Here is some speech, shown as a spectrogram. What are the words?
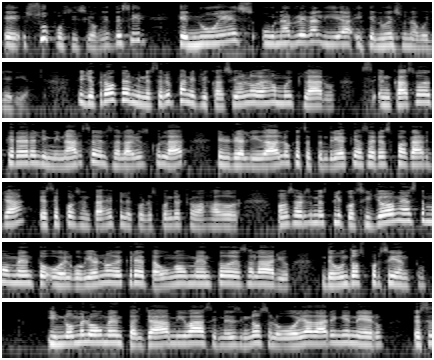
eh, su posición? Es decir, que no es una regalía y que no es una bollería. Sí, yo creo que el Ministerio de Planificación lo deja muy claro. En caso de querer eliminarse del salario escolar, en realidad lo que se tendría que hacer es pagar ya ese porcentaje que le corresponde al trabajador. Vamos a ver si me explico. Si yo en este momento o el gobierno decreta un aumento de salario de un 2% y no me lo aumentan ya a mi base y me dicen, no, se lo voy a dar en enero, ese,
